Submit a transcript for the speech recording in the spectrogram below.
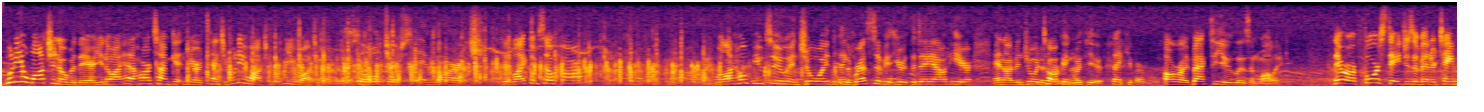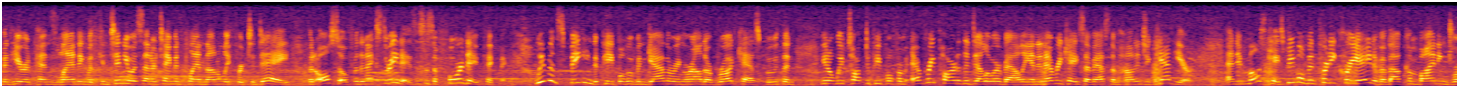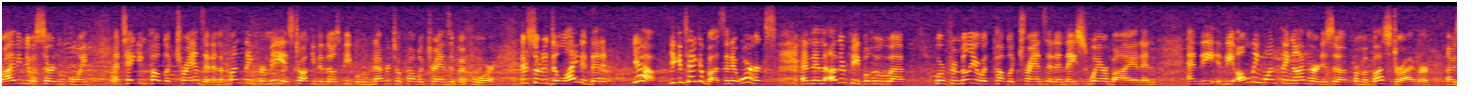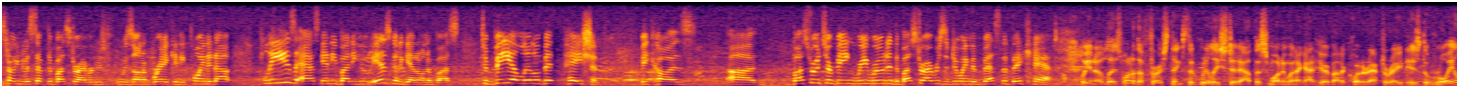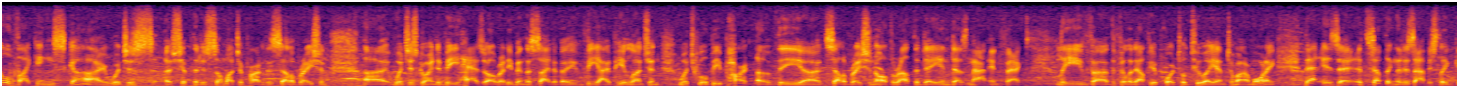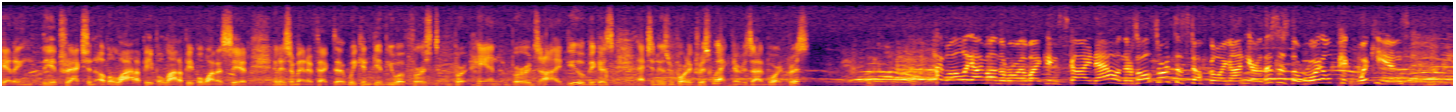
What are you watching over there? You know, I had a hard time getting your attention. What are you watching? What were you watching over there? Soldiers in March. Do you like them so far? Right. Well, I hope you two enjoy the, the rest of your, the day out here, and I've enjoyed talking nice. with you. Thank you very much. All right, back to you, Liz and Wally. There are four stages of entertainment here at Penn's Landing with continuous entertainment planned not only for today, but also for the next three days. This is a four-day picnic. We've been speaking to people who've been gathering around our broadcast booth, and, you know, we've talked to people from every part of the Delaware Valley, and in every case, I've asked them, how did you get here? And in most cases, people have been pretty creative about combining driving to a certain point and taking public transit. And the fun thing for me is talking to those people who never took public transit before. They're sort of delighted that it, yeah, you can take a bus and it works. And then other people who uh, who are familiar with public transit and they swear by it. And and the the only one thing I've heard is uh, from a bus driver. I was talking to a SEPTA bus driver who's, who was on a break, and he pointed out, please ask anybody who is going to get on a bus to be a little bit patient because. Uh, bus routes are being rerouted. The bus drivers are doing the best that they can. Well, you know, Liz, one of the first things that really stood out this morning when I got here about a quarter after eight is the Royal Viking Sky, which is a ship that is so much a part of the celebration, uh, which is going to be, has already been the site of a VIP luncheon, which will be part of the uh, celebration all throughout the day and does not, in fact, leave uh, the Philadelphia port till 2 a.m. tomorrow morning. That is a, something that is obviously getting the attraction of a lot of people. A lot of people want to see it. And as a matter of fact, uh, we can give you a first-hand bird's eye view because Action News reporter Chris Wagner is on board. Chris? Hi, Wally. I'm on the Royal Viking Sky now, and there's all sorts of stuff going on here. This is the Royal Pickwickians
